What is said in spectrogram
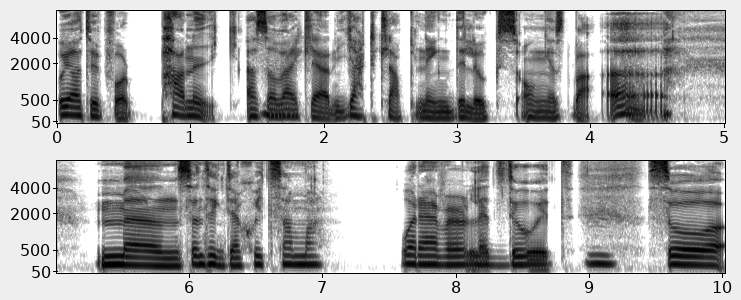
Och jag typ får panik, alltså Mm. verkligen hjärtklappning deluxe, ångest bara. "Ugh." Men sen tänkte jag skitsamma, whatever, let's do it. Mm. Så,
